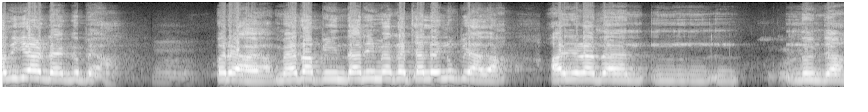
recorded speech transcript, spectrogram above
ਅਧਿਆ ਡਿੱਗ ਪਿਆ ਭਰਿਆ ਹੋਇਆ। ਮੈਂ ਤਾਂ ਪੀਂਦਾ ਨਹੀਂ ਮੈਂ ਕਿਹਾ ਚੱਲ ਇਹਨੂੰ ਪਿਆਦਾ ਆ ਜਿਹੜਾ ਦੂਜਾ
